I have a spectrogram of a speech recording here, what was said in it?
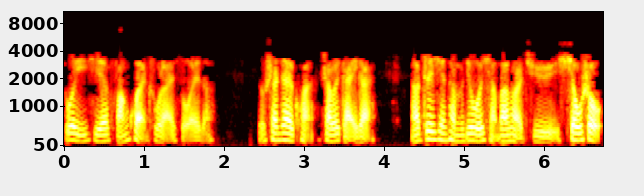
做一些仿款出来，所谓的。有山寨款，稍微改一改，然后这些他们就会想办法去销售，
